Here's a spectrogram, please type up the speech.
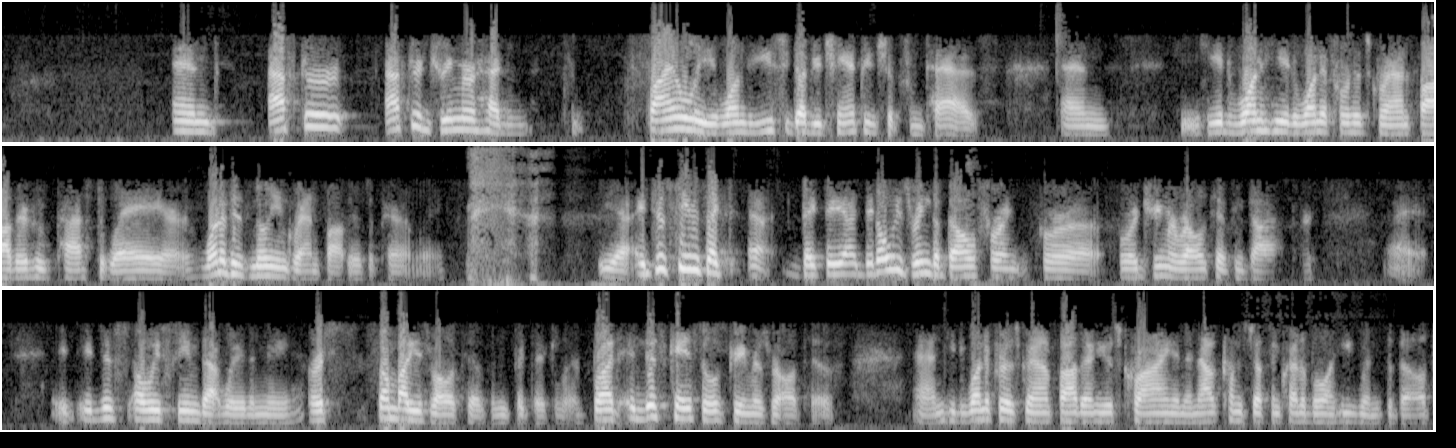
And after after Dreamer had finally won the ECW championship from Taz, and he, he had won he had won it for his grandfather who passed away, or one of his million grandfathers apparently. Yeah, it just seems like uh, like they uh, they'd always ring the bell for an, for a for a dreamer relative who died. Uh, it it just always seemed that way to me, or somebody's relative in particular. But in this case, it was Dreamer's relative, and he'd won it for his grandfather, and he was crying, and then out comes Justin Credible, and he wins the belt,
